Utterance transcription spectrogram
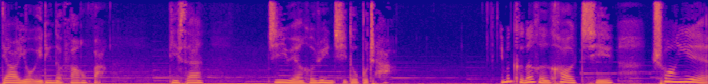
第二，有一定的方法；第三，机缘和运气都不差。你们可能很好奇，创业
